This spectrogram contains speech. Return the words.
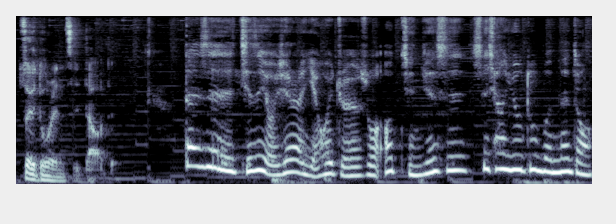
最多人知道的。但是其实有些人也会觉得说，哦，剪接师是像 YouTube 那种，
